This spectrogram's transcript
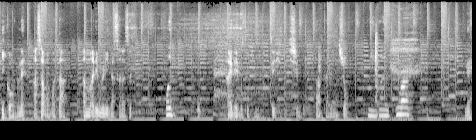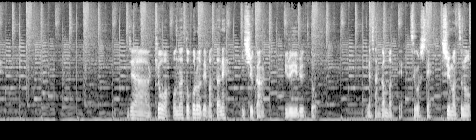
以降のね、朝はまたあんまり無理なさらず、はい。入れる時にぜひ一緒にご飯食べましょお願いします。う。ね。じゃあ今日はこんなところでまたね、一週間ゆるゆるっと皆さん頑張って過ごして、週末の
